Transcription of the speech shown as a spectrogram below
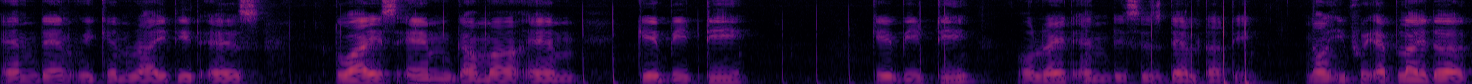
and then we can write it as twice m gamma m kbt kbt all right and this is delta t. Now if we apply the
